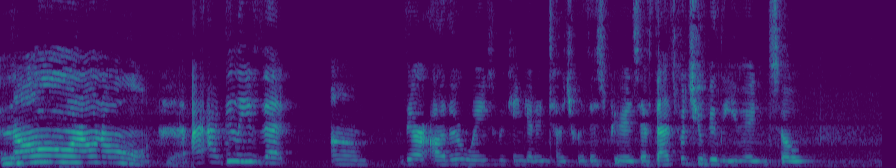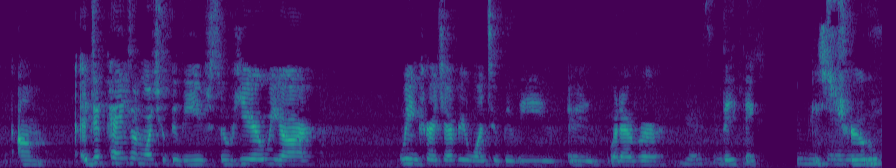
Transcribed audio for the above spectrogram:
No, no, no. I, I believe that um, there are other ways we can get in touch with the spirits if that's what you believe in. So um, it depends on what you believe. So here we are. We encourage everyone to believe in whatever yes, they think is true.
